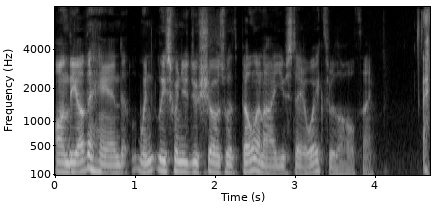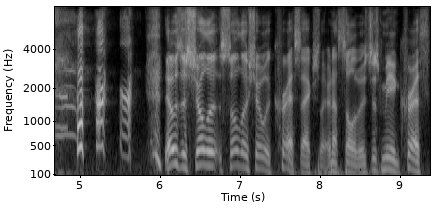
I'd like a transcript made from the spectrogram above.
On the other hand, when at least when you do shows with Bill and I, you stay awake through the whole thing. That was a solo solo show with Chris, actually, or not solo. It was just me and Chris,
